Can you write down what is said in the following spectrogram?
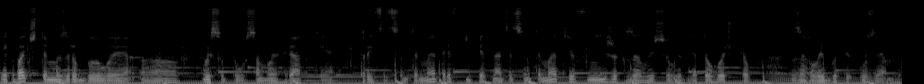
Як бачите, ми зробили е, висоту самої грядки 30 см і 15 см ніжок залишили для того, щоб заглибити у землю.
